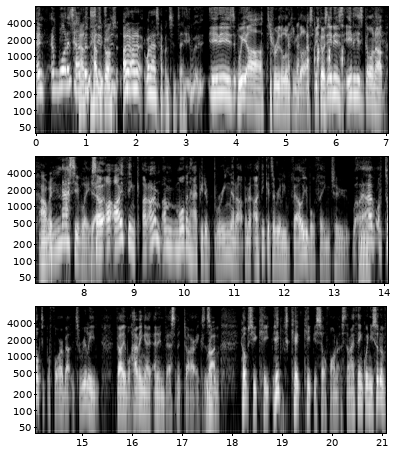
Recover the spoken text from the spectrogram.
and, and what has happened How's, how's it since gone? then? I don't, I don't, what has happened since then? It is. We are through the looking glass because it is. It has gone up massively. So I, I think I'm, I'm more than happy to bring that up, and I think it's a really valuable thing to. Well, Mm. I've, I've talked before about it's really valuable having a, an investment diary because it sort of helps you keep, keeps keep keep yourself honest. And I think when you sort of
